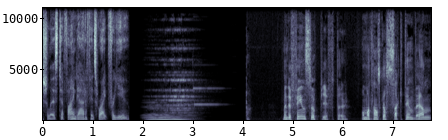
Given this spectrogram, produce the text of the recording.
specialist to find out if it's right for you. Men det finns uppgifter om att han ska ha sagt till en vän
